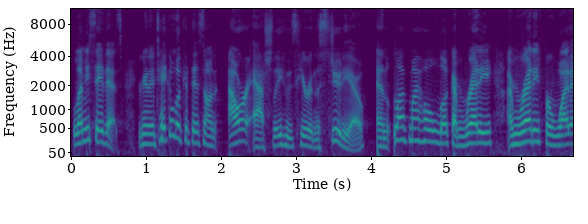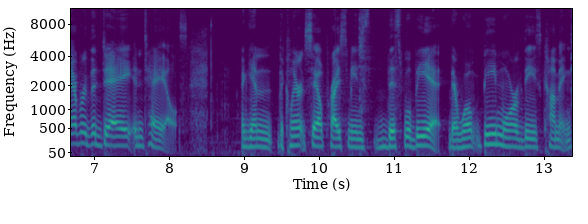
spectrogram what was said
let me say this. You're going to take a look at this on our Ashley, who's here in the studio, and love my whole look. I'm ready. I'm ready for whatever the day entails. Again, the clearance sale price means this will be it. There won't be more of these coming.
